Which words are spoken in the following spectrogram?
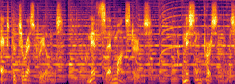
extraterrestrials, myths and monsters, missing persons,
